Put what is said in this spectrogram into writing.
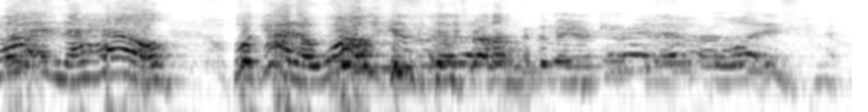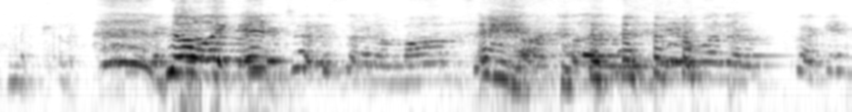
what in the hell? What kind of world is this wrong with America? Right now? What is? wrong? No, like, you're trying to start a mom TikTok club and you don't want to fucking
